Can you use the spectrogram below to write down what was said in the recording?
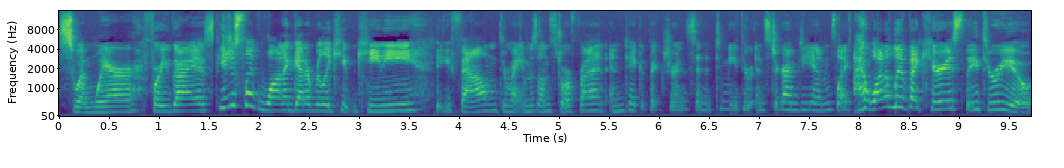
swimwear for you guys. If you just like want to get a really cute bikini that you found through my Amazon storefront and take a picture and send it to me through Instagram DMs, like I want to live vicariously through you.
